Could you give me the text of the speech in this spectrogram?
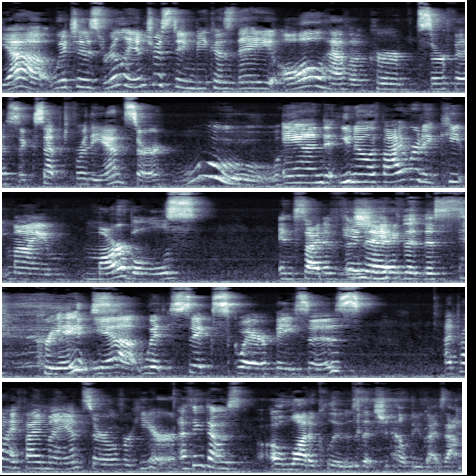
Yeah, which is really interesting because they all have a curved surface except for the answer. Ooh. And you know, if I were to keep my marbles, Inside of the In a- shape that this creates. yeah, with six square faces, I'd probably find my answer over here. I think that was a lot of clues that should help you guys out.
